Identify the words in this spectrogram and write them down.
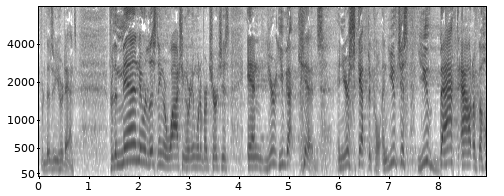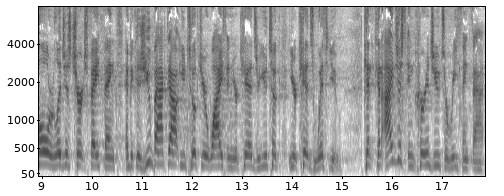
for those of you who are dads. For the men who are listening or watching or in one of our churches, and you have got kids and you're skeptical and you've just, you've backed out of the whole religious church faith thing, and because you backed out, you took your wife and your kids or you took your kids with you. Can, can I just encourage you to rethink that?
